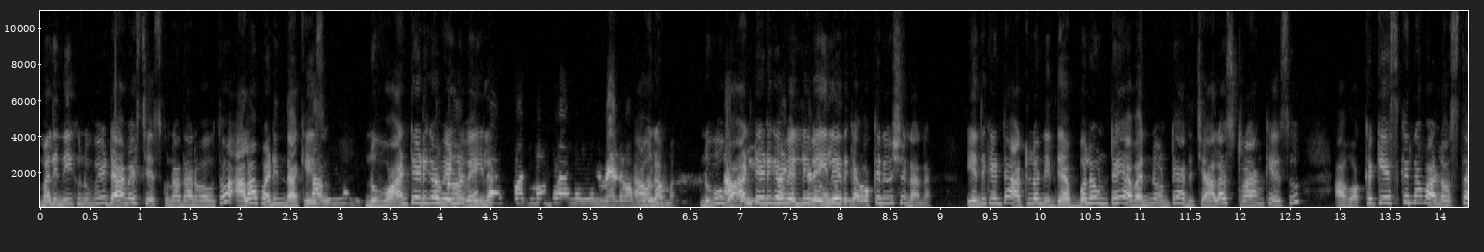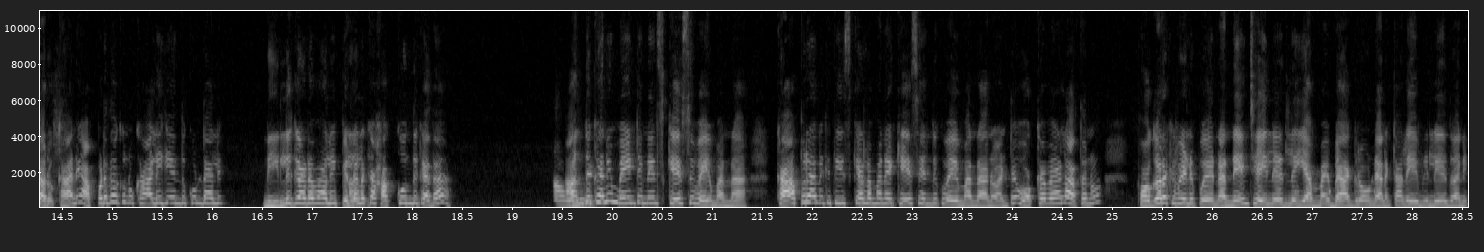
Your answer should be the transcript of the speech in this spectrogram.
మళ్ళీ నీకు నువ్వే డ్యామేజ్ చేసుకున్న దాని అవుతావు. అలా పడింది ఆ కేసు. నువ్వు వాంటెడ్గా వెళ్ళి వేయలే. అవునమ్మా. నువ్వు వాంటెడ్గా వెళ్ళి వేయలేదు. ఒక్క నిమిషం నాన్న. ఎందుకంటే అట్లా నీ దెబ్బలు ఉంటాయి అవన్నీ ఉంటాయి. అది చాలా స్ట్రాంగ్ కేసు. ఆ ఒక్క కేసు కన్నా వాళ్ళు వస్తారు. కానీ అప్పటిదాకా నువ్వు ఖాళీగా ఎందుకు ఉండాలి? నీ ఇల్లు గడవాలి. పిల్లలకి హక్కు ఉంది కదా. అందుకని మెయింటెనెన్స్ కేసు వేయమన్నా కాపురానికి తీసుకెళ్ళమనే కేసు ఎందుకు వేయమన్నాను అంటే ఒకవేళ అతను పొగరకు వెళ్ళిపోయి నన్నేం చేయలేదులే ఈ అమ్మాయి బ్యాక్గ్రౌండ్ వెనకాల ఏమీ లేదు అని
